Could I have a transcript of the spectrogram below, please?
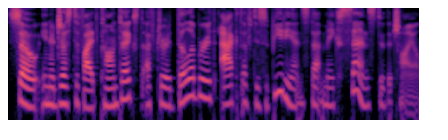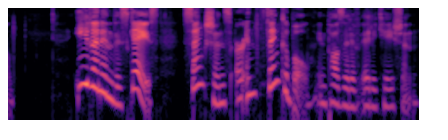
So, in a justified context, after a deliberate act of disobedience that makes sense to the child. Even in this case, sanctions are unthinkable in positive education.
